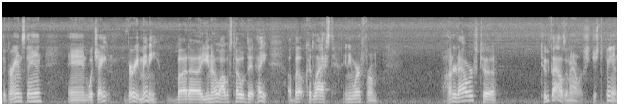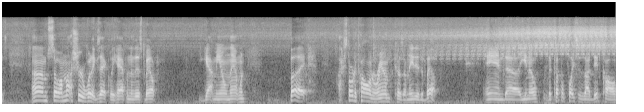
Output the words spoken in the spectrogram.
the grandstand, and which ain't very many. But, uh, you know, I was told that, hey, a belt could last anywhere from 100 hours to 2,000 hours. Just depends. Um, so I'm not sure what exactly happened to this belt you got me on that one. But I started calling around because I needed a belt. And, uh, you know, the couple places I did call,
